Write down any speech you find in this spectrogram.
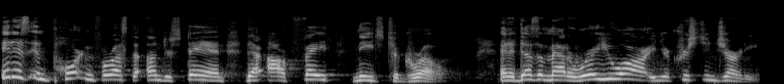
It is important for us to understand that our faith needs to grow. And it doesn't matter where you are in your Christian journey.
